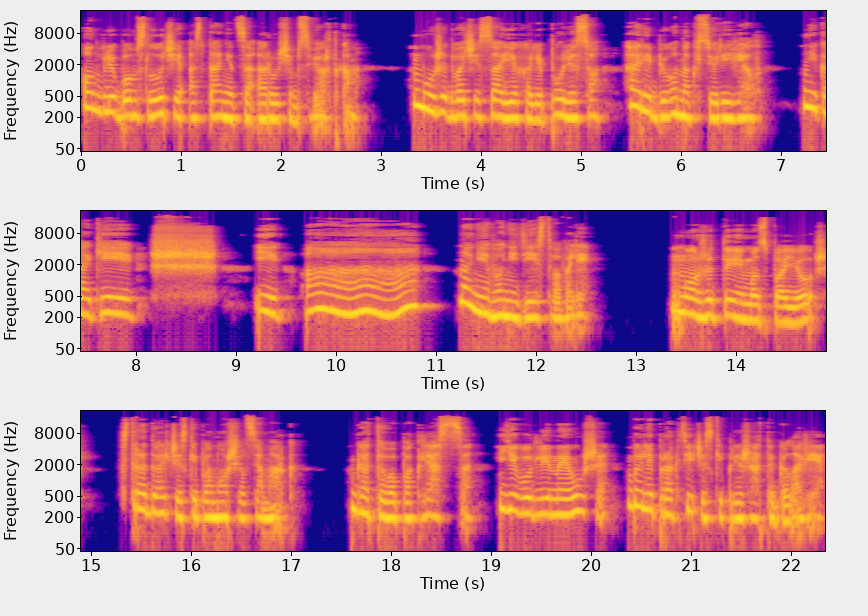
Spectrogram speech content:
он в любом случае останется орущим свертком. Мы уже два часа ехали по лесу, а ребенок все ревел. Никакие ш и а а а на него не действовали. «Может, ты ему споешь?» Страдальчески поморщился Марк. Готова поклясться, его длинные уши были практически прижаты к голове.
